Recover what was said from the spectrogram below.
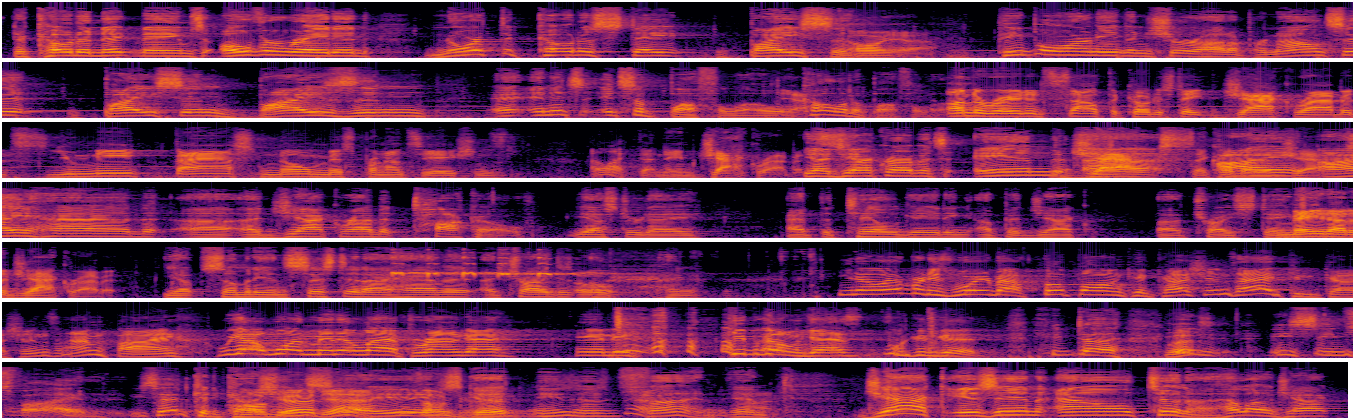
Dakota nicknames overrated. North Dakota State Bison. Oh yeah. People aren't even sure how to pronounce it. Bison, bison, and and it's it's a buffalo. Yeah. Call it a buffalo. Underrated South Dakota State Jackrabbits. Unique, fast, no mispronunciations. I like that name, Jackrabbits. Yeah, jackrabbits and The Jacks. uh, They call them I, the Jacks. I had uh, a jackrabbit taco yesterday at the tailgating up at Jack uh, Tri State. Made out of jackrabbit. Yep, somebody insisted I have it. I tried to. Oh, hang on. You know, everybody's worried about football and concussions. I had concussions. I'm fine. We got one minute left, round guy. Andy, keep it going, guys. Looking good. He does. What? he's- He seems fine. He's had concussions. Oh, good, yeah. he- It's all he's good. good. He's it's fine. And Jack is in Altoona. Hello, Jack.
